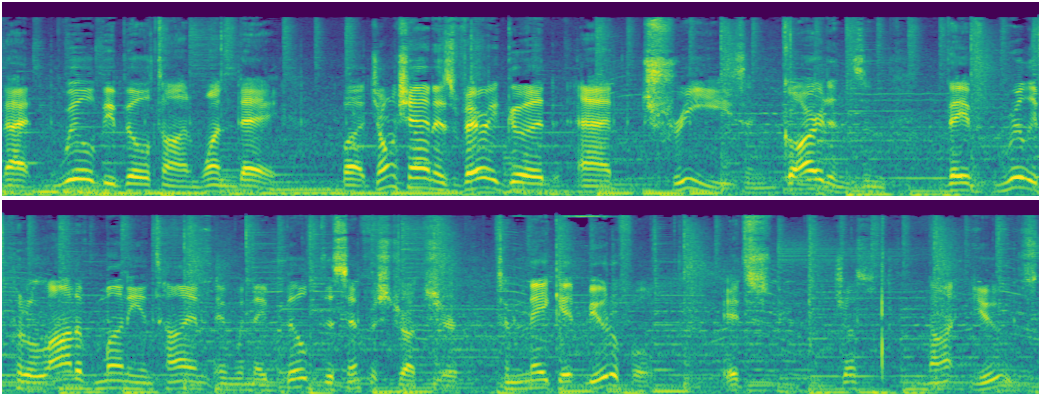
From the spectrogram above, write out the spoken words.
That will be built on one day. But Zhongshan is very good at trees and gardens and they've really put a lot of money and time in when they built this infrastructure to make it beautiful. It's just not used.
